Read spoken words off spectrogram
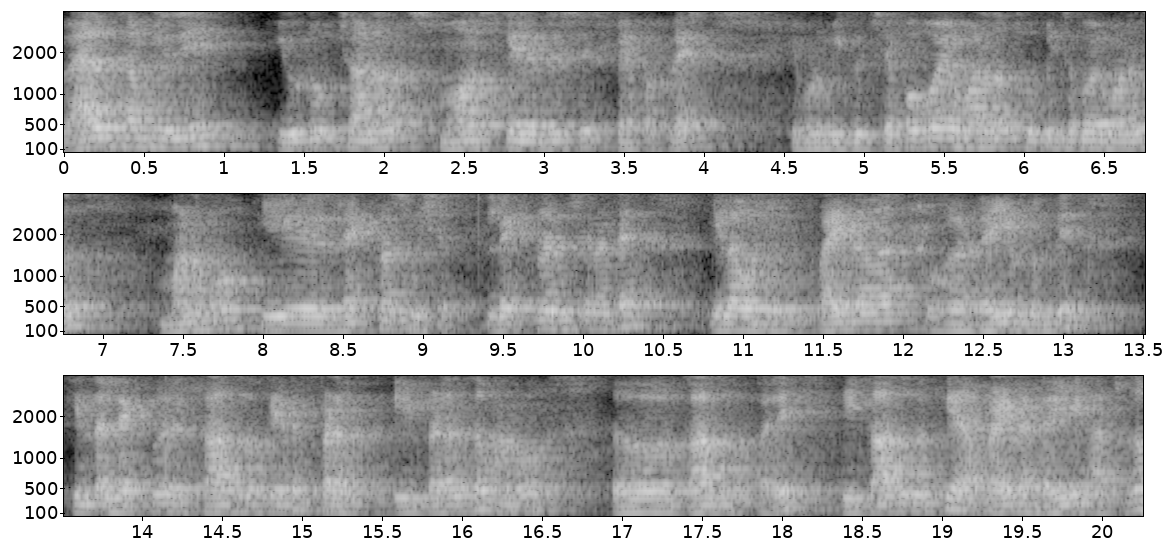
Welcome to the YouTube channel small scale industries paper place ఇప్పుడు మీకు చెప్పబోయే మోడల్ చూపించబోయే మోడల్ మనము ఈ leg press machine leg press machine అంటే ఇలా ఉంటుంది. పైన ఒక డై ఉంటుంది. కింద లెగ్ కాలు తొక్కి అంటే పెడల్. ఈ పెడల్తో మనము కాతు కాలు తొక్కాలి. ఈ కాలు తొక్కి ఆ పైన డై అచ్చులో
